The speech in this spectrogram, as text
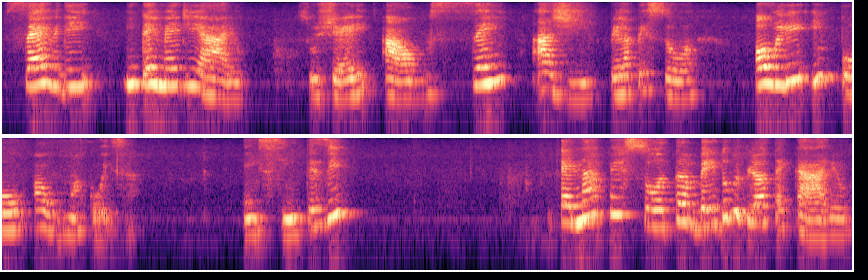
serve de intermediário sugere algo sem agir pela pessoa ou lhe impor alguma coisa. Em síntese, é na pessoa também do bibliotecário,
